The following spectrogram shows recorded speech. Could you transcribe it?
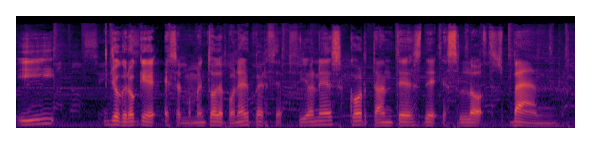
Y yo creo que es el momento de poner percepciones cortantes de Sloths Band.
